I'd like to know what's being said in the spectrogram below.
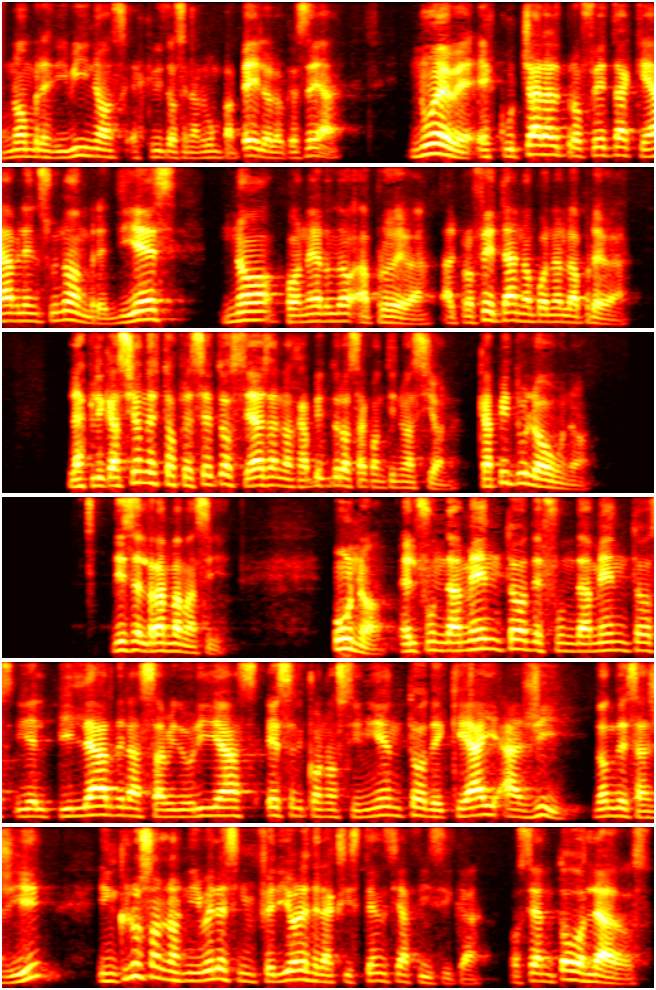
nombres divinos escritos en algún papel o lo que sea. 9. Escuchar al profeta que hable en su nombre. 10. No ponerlo a prueba. Al profeta no ponerlo a prueba. La explicación de estos preceptos se halla en los capítulos a continuación. Capítulo 1. Dice el Rambam así. Uno, el fundamento de fundamentos y el pilar de las sabidurías es el conocimiento de que hay allí. ¿Dónde es allí? Incluso en los niveles inferiores de la existencia física, o sea, en todos lados.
